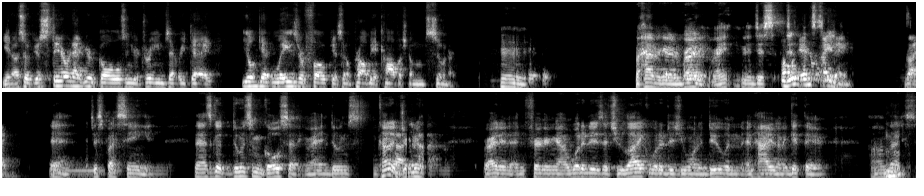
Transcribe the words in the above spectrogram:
You know, so if you're staring at your goals and your dreams every day, you'll get laser focus and will probably accomplish them sooner. Hmm. But having it in writing, right? And just, oh, just in writing. Right. Yeah, just by seeing it. That's good. Doing some goal setting, right? And doing some kind of yeah. journaling right? And, and figuring out what it is that you like, what it is you want to do, and, and how you're going to get there. Um, mm-hmm. Nice.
